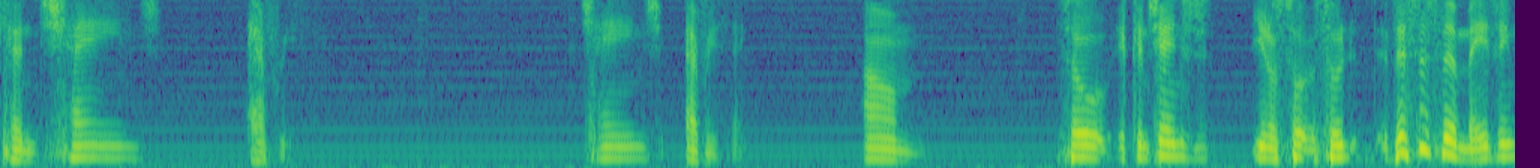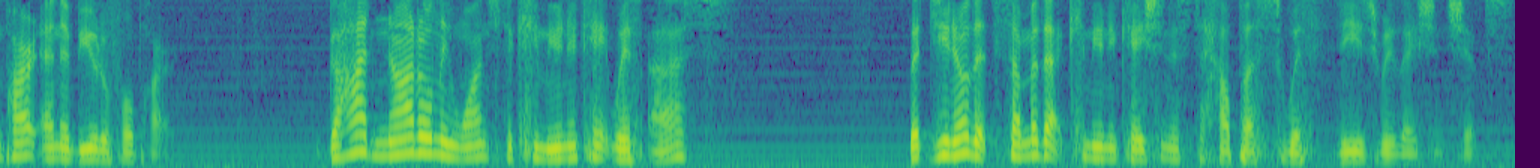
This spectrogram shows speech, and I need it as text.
can change everything. Change everything. Um, so it can change, you know, so, so this is the amazing part and the beautiful part. God not only wants to communicate with us, but do you know that some of that communication is to help us with these relationships?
